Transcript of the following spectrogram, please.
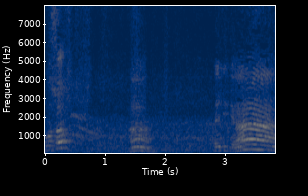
বসো। হ্যাঁ। এইদিকে হ্যাঁ।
